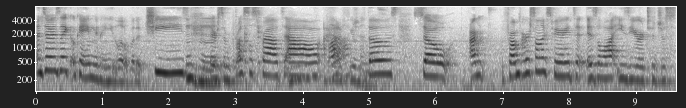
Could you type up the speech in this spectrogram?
And so I was like, okay, I'm gonna eat a little bit of cheese. Mhm. There's some Brussels sprouts out. I A lot had a few options. of those. So I'm from personal experience, it is a lot easier to just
